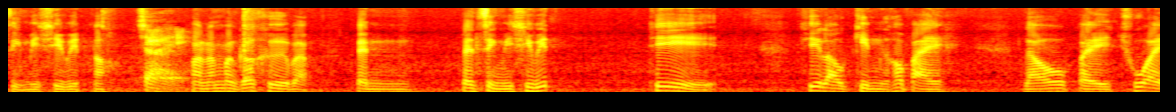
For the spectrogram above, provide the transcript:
สิ่งมีชีวิตเนาะใช่ เพราะฉะนั้นมันก็คือแบบเป็นเป็นสิ่งมีชีวิตที่ที่เรากินเข้าไป แล้วไปช่วย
